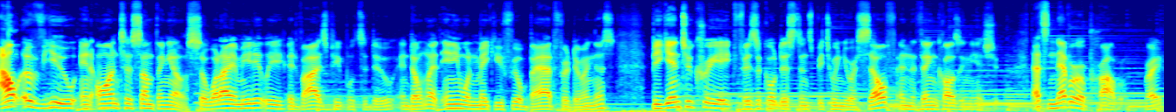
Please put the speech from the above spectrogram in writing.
out of you and onto something else. So, what I immediately advise people to do, and don't let anyone make you feel bad for doing this, begin to create physical distance between yourself and the thing causing the issue. That's never a problem, right?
